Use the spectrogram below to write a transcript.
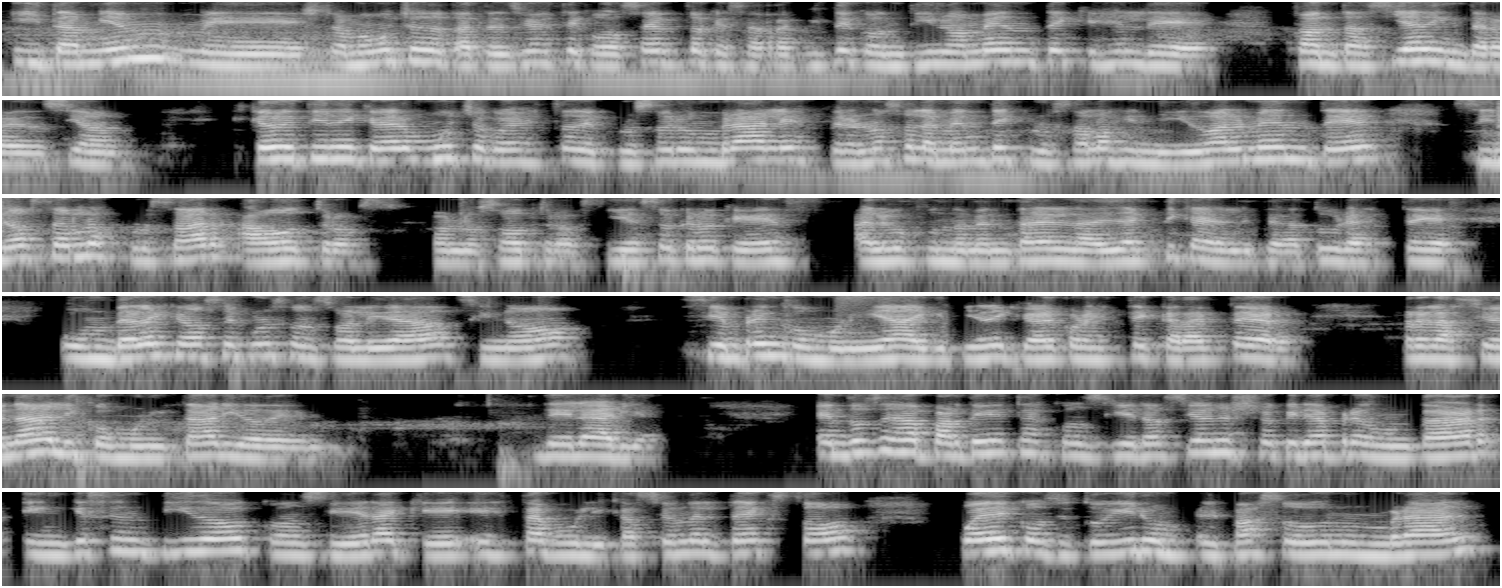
Y también me llamó mucho la atención este concepto que se repite continuamente, que es el de fantasía de intervención. Creo que tiene que ver mucho con esto de cruzar umbrales, pero no solamente cruzarlos individualmente, sino hacerlos cruzar a otros, con nosotros. Y eso creo que es algo fundamental en la didáctica y en la literatura, este umbral que no se cruza en soledad, sino siempre en comunidad y que tiene que ver con este carácter relacional y comunitario de, del área. Entonces, a partir de estas consideraciones, yo quería preguntar en qué sentido considera que esta publicación del texto puede constituir el paso de un umbral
